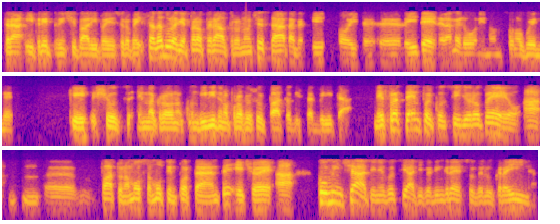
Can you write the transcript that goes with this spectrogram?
tra i tre principali paesi europei. Saldatura che però peraltro non c'è stata perché poi eh, eh le idee della Meloni non sono quelle che Schulz e Macron condividono proprio sul patto di stabilità. Nel frattempo il Consiglio europeo ha mh, eh, fatto una mossa molto importante e cioè ha cominciato i negoziati per l'ingresso dell'Ucraina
